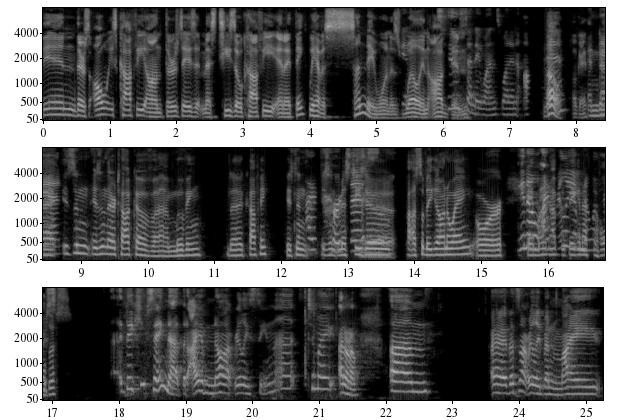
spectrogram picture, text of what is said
then there's always coffee on Thursdays at Mestizo Coffee, and I think we have a Sunday one as Yeah, well in Ogden. Two Sunday ones, one in Ogden. Oh, okay. And uh, And- isn't isn't there talk of uh, moving the coffee? Isn't I've isn't Mestizo this. possibly going away, or You know, it may I not really be big enough no to hold us? They keep saying that, but I have not really seen that to my. I don't know. Um, uh, that's not really been my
